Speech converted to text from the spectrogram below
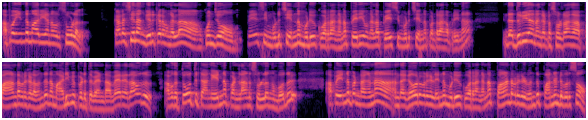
அப்போ இந்த மாதிரியான ஒரு சூழல். கடைசியில் அங்கே இருக்கிறவங்கெல்லாம் கொஞ்சம் பேசி முடித்து என்ன முடிவுக்கு வர்றாங்கன்னா பெரியவங்கெல்லாம் பேசி முடித்து என்ன பண்ணுறாங்க அப்படின்னா இந்த துரியோதனன் கிட்ட சொல்கிறாங்க பாண்டவர்களை வந்து நம்ம அடிமைப்படுத்த வேண்டாம். வேறு ஏதாவது அவங்க தோத்துட்டாங்க என்ன பண்ணலான்னு சொல்லுங்கும் போது அப்போ என்ன பண்ணுறாங்கன்னா அந்த கௌரவர்கள் என்ன முடிவுக்கு வர்றாங்கன்னா பாண்டவர்கள் வந்து பன்னெண்டு வருஷம்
